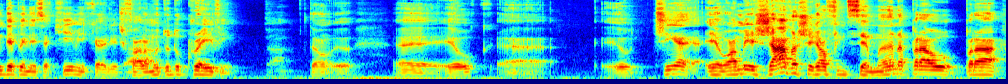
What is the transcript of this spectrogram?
independência química, a gente fala Ah. muito do craving. Tá. Então, eu, é, eu, é, eu tinha. Eu almejava chegar o fim de semana pra.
